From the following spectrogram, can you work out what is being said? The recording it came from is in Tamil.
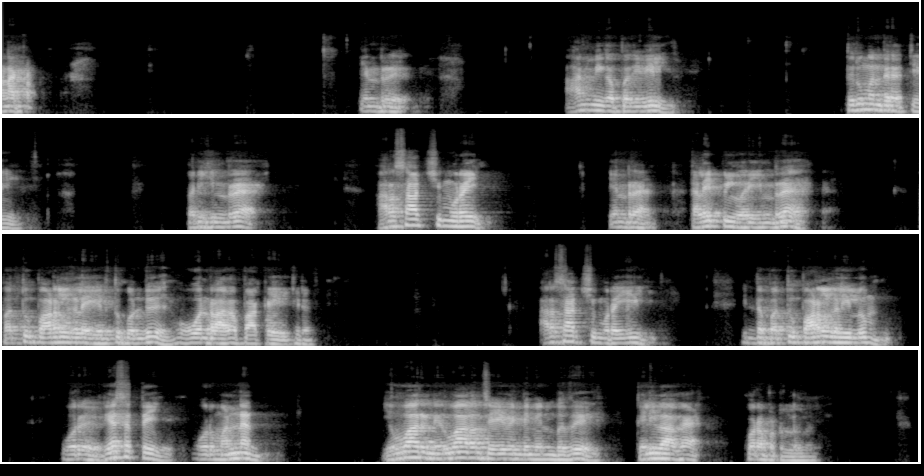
வணக்கம். இன்று ஆன்மீக பதிவில் திருமந்திரத்தில் வருகின்ற அரசாட்சி முறை என்ற தலைப்பில் வருகின்ற பத்து பாடல்களை எடுத்துக்கொண்டு ஒவ்வொன்றாக பார்க்க இருக்கிறேன் அரசாட்சி முறையில் இந்த பத்து பாடல்களிலும் ஒரு தேசத்தை ஒரு மன்னன் எவ்வாறு நிர்வாகம் செய்ய வேண்டும் என்பது தெளிவாக கூறப்பட்டுள்ளது.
